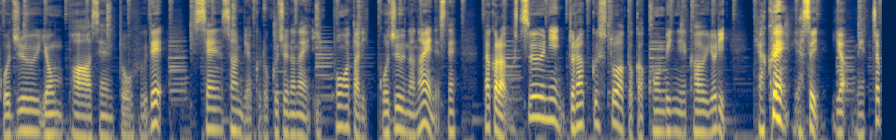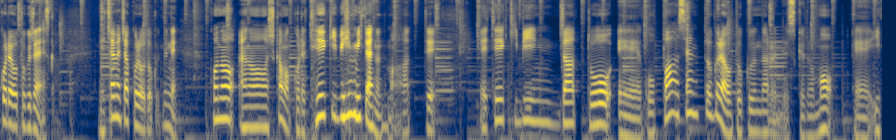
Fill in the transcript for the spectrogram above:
54%オフで1367円、1本あたり57円ですね。だから普通にドラッグストアとかコンビニで買うより100円安い。いや、めっちゃこれお得じゃないですか。めちゃめちゃこれお得。でね、この、あのしかもこれ定期便みたいなのもあって、え定期便だと、えー、5%ぐらいお得になるんですけども、えー、1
